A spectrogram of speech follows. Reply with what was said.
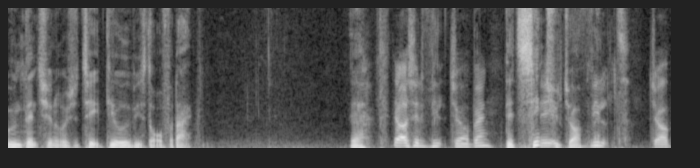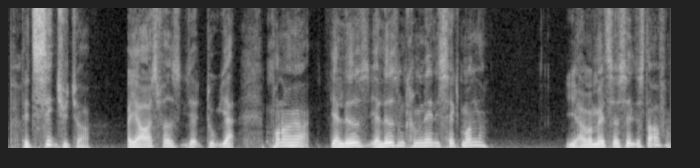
uden den generøsitet, de har udvist over for dig. Ja, Det er også et vildt job, ikke? det er et sindssygt det er job. et mand. vildt job. Det er et sindssygt job. Og jeg har også været... Jeg, du, jeg, prøv at høre. Jeg levede, jeg levede som kriminel i seks måneder. Jeg var med til at sælge stoffer.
